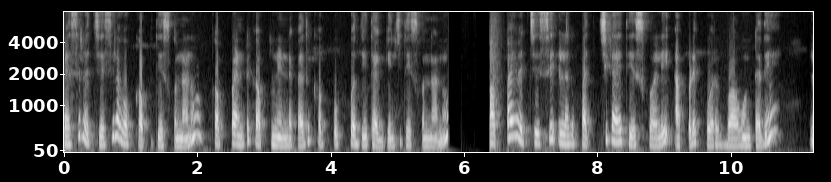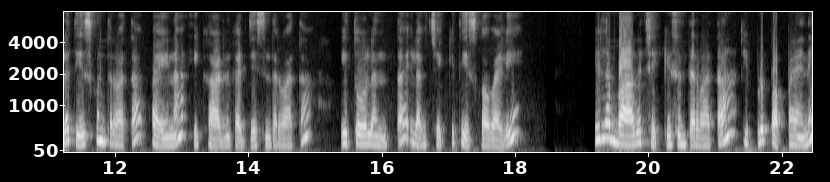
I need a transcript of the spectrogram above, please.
పెసలు వచ్చేసి ఇలా ఒక కప్పు తీసుకున్నాను. కప్పు అంటే కప్పు నిండా కాదు కప్పు కొద్దిగా తగ్గించి తీసుకున్నాను. పప్పాయి వచ్చేసి ఇలాగ పచ్చికాయ తీసుకోవాలి. అప్పుడే కూర బాగుంటుంది. ఇలా తీసుకున్న తర్వాత పైన ఈ కాడని కట్ చేసిన తర్వాత ఈ తోలంతా ఇలాగ చెక్కి తీసుకోవాలి. ఇలా బాగా చెక్కేసిన తర్వాత ఇప్పుడు పప్పాయని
